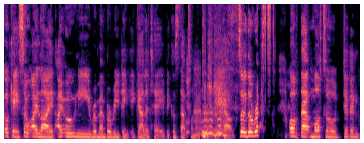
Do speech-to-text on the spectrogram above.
okay, so I lied. I only remember reading Egalite because that's on your Twitter account. So the rest of that motto didn't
